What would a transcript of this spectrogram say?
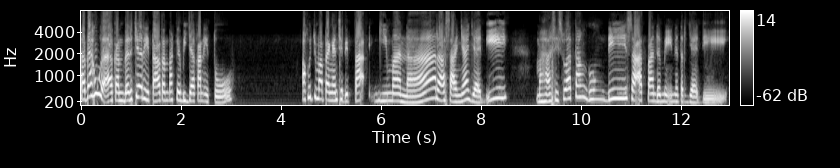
Tapi aku nggak akan bercerita tentang kebijakan itu. Aku cuma pengen cerita gimana rasanya jadi mahasiswa tanggung di saat pandemi ini terjadi.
